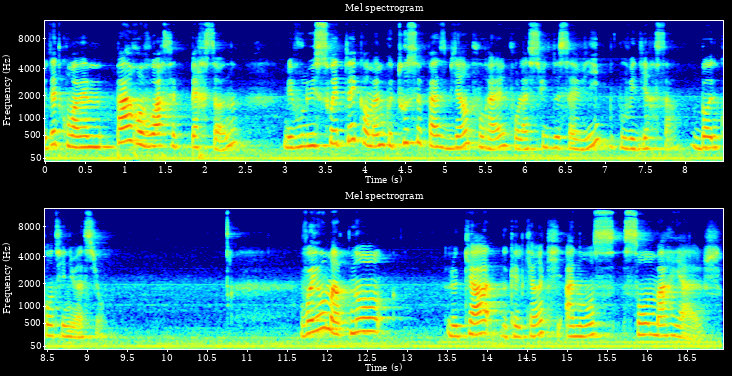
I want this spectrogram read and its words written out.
Peut-être qu'on va même pas revoir cette personne. mais vous lui souhaitez quand même que tout se passe bien pour elle, pour la suite de sa vie, vous pouvez dire ça. Bonne continuation. Voyons maintenant le cas de quelqu'un qui annonce son mariage.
